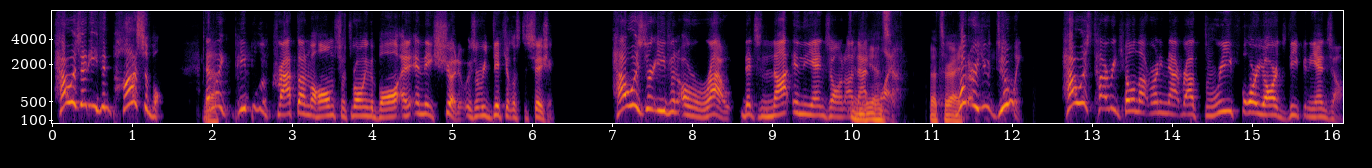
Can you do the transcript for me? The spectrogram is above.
How is that even possible? Yeah. And like people have crapped on Mahomes for throwing the ball, and, and they should. It was a ridiculous decision. How is there even a route that's not in the end zone on in that play? That's right. What are you doing? How is Tyreek Hill not running that route three, four yards deep in the end zone?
